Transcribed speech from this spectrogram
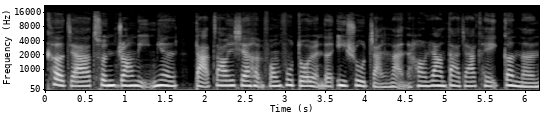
客家村庄里面，打造一些很丰富多元的艺术展览，然后让大家可以更能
